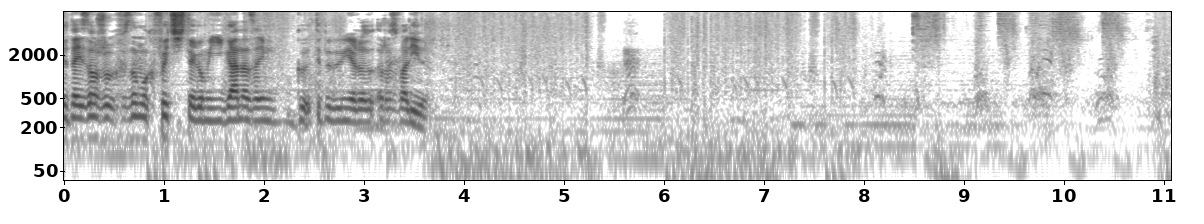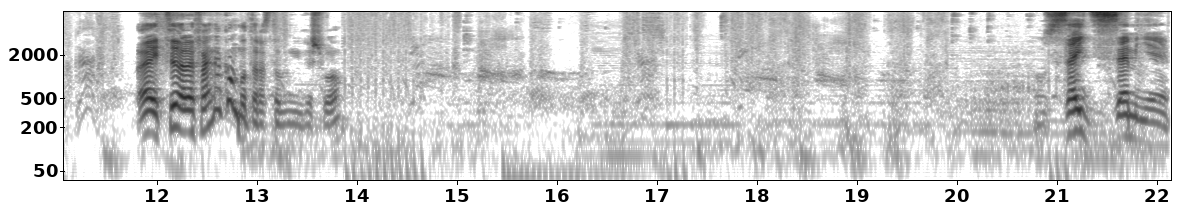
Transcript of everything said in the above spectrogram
Czy tutaj zdążył znowu chwycić tego minigana, zanim go, typy by mnie ro rozwaliły. Ej, ty, ale fajne kombo teraz to mi wyszło. No zejdź ze mnie!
